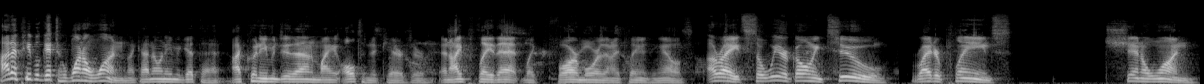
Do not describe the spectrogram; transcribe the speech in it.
How do people get to 101? Like, I don't even get that. I couldn't even do that on my alternate character. And I play that, like, far more than I play anything else. Alright, so we are going to Rider Plains, Channel 1.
